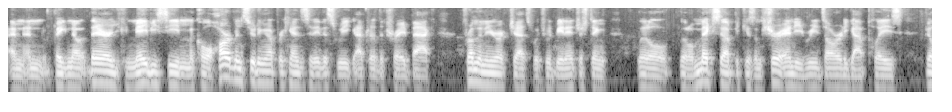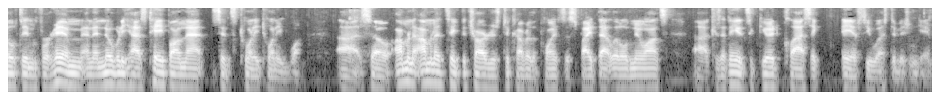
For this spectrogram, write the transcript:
And and big note there, you can maybe see Mecole Hardman suiting up for Kansas City this week after the trade back from the New York Jets, which would be an interesting little little mix up because I'm sure Andy Reid's already got plays built in for him, and then nobody has tape on that since 2021. Uh, so I'm gonna I'm gonna take the Chargers to cover the points despite that little nuance because uh, I think it's a good classic AFC West division game.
